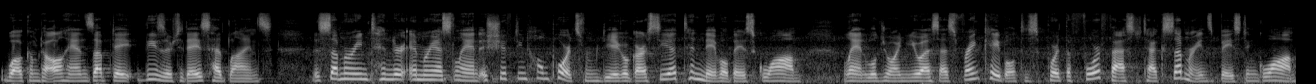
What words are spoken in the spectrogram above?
Welcome to All Hands Update. These are today's headlines. The submarine tender Emory S. Land is shifting home ports from Diego Garcia to Naval Base Guam. Land will join USS Frank Cable to support the four fast attack submarines based in Guam,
